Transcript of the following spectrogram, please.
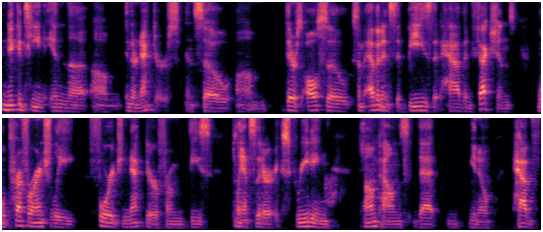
nicotine in the um, in their nectars, and so um, there's also some evidence that bees that have infections will preferentially forage nectar from these plants that are excreting compounds that you know have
